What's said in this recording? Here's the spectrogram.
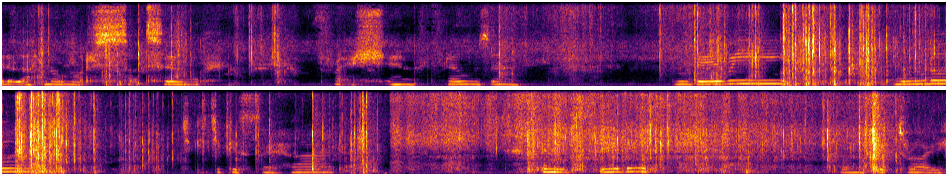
adalah nomor satu fresh and frozen. Blueberry noodle ciki-ciki sehat can you see this? To try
